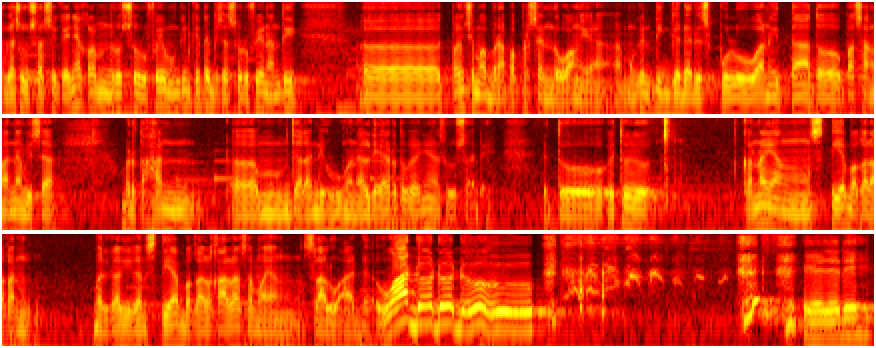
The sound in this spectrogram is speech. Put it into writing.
agak susah sih kayaknya. Kalau menurut survei mungkin kita bisa survei nanti eh, paling cuma berapa persen doang ya. Mungkin tiga dari 10 wanita atau pasangan yang bisa bertahan um, jalan di hubungan LDR tuh kayaknya susah deh. Itu itu karena yang setia bakal akan balik lagi kan. Setia bakal kalah sama yang selalu ada. Waduh ya jadi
